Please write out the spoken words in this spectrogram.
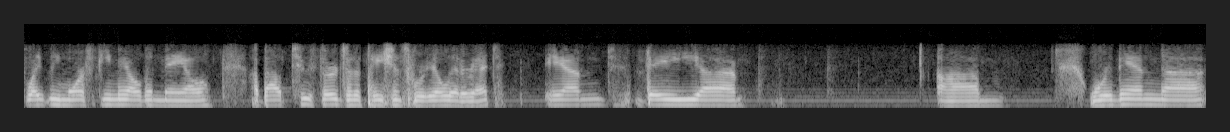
slightly more female than male. About two thirds of the patients were illiterate, and they um, were then uh,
